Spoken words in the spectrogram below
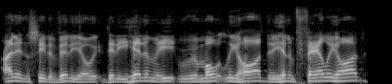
I didn't see the video. Did he hit him remotely hard? Did he hit him fairly hard?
